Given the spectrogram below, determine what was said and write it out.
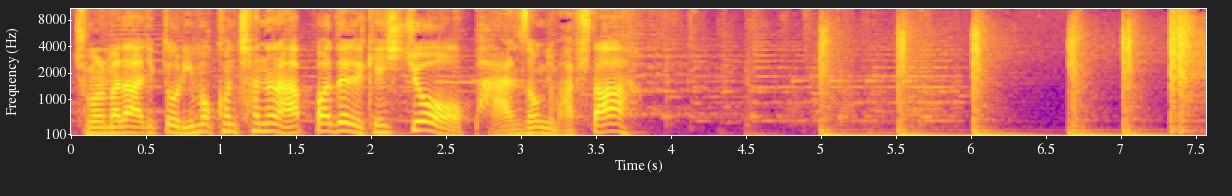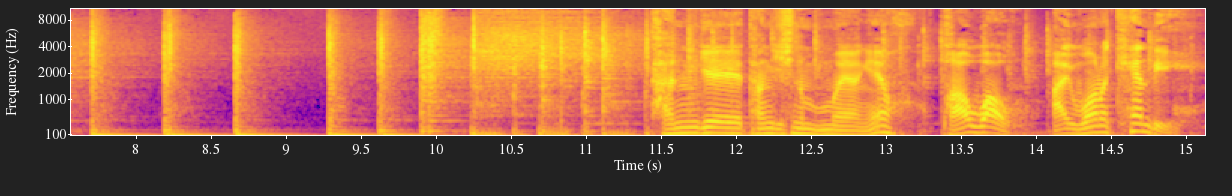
주말마다 아직도 리모컨 찾는 아빠들 계시죠? 반성 좀 합시다. 단계 당기시는 분 모양이에요. 바우와우, I want a candy.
